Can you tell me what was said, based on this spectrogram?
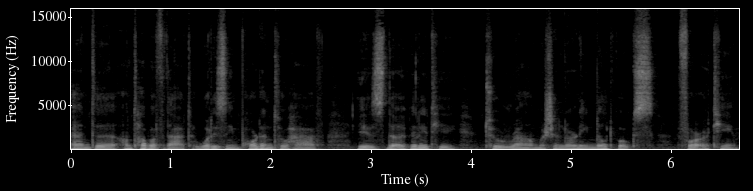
And uh, on top of that, what is important to have is the ability to run machine learning notebooks for a team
